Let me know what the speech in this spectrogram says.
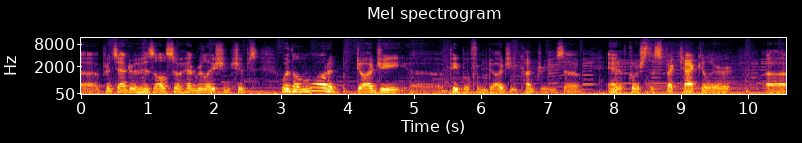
uh, Prince Andrew has also had relationships with a lot of dodgy people from dodgy countries. Uh, and of course, the spectacular uh,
